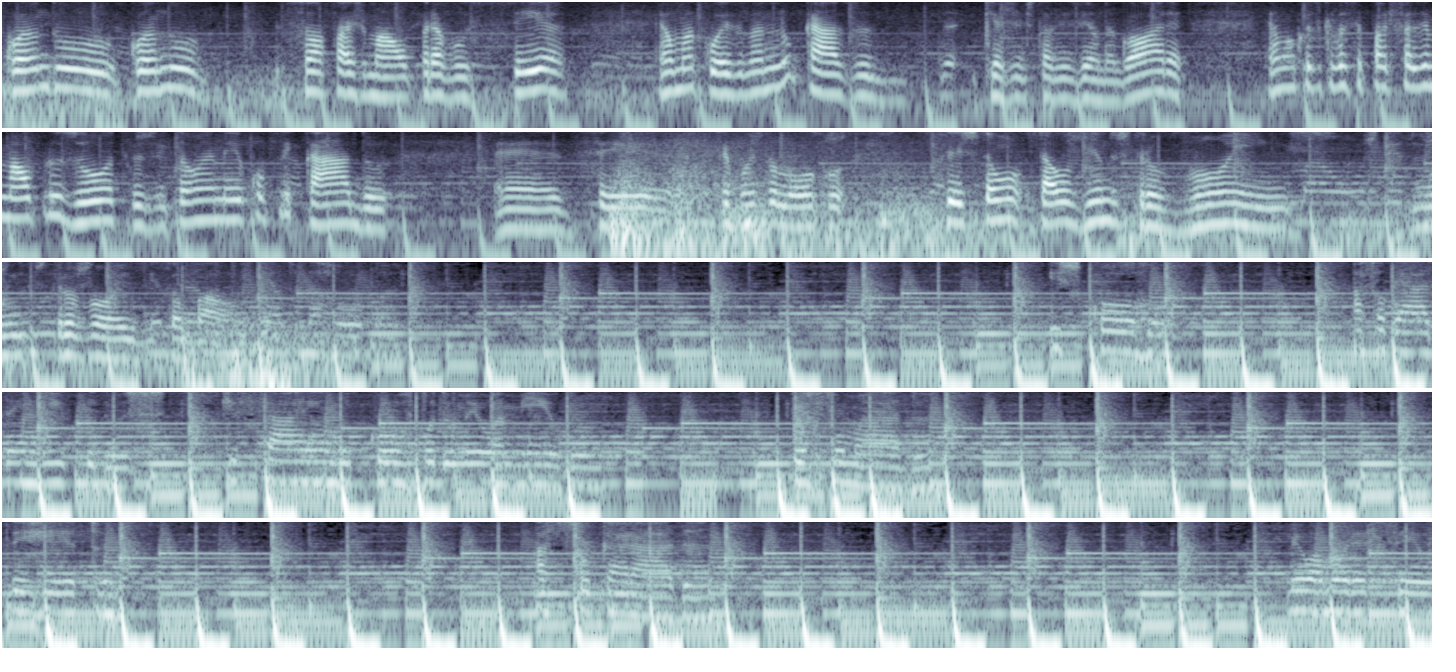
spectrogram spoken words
quando, quando só faz mal para você é uma coisa, mas no caso que a gente está vivendo agora, é uma coisa que você pode fazer mal para os outros, então é meio complicado é, ser, ser muito louco. Vocês estão tá ouvindo os trovões, muitos trovões em São Paulo. Escorro, afogada em líquidos que saem do corpo do meu amigo, perfumado. Derreto, açucarada. Meu amor é seu,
